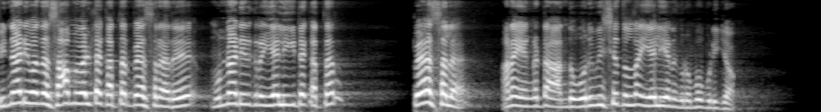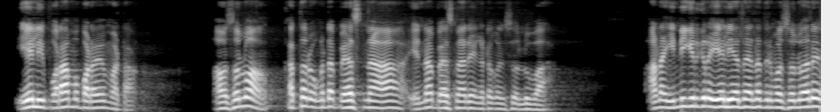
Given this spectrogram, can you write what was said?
பின்னாடி வந்த சாமுவேல்கிட்ட கத்தர் பேசுகிறாரு முன்னாடி இருக்கிற ஏலிக்கிட்ட கத்தர் பேசலை. ஆனால் என்கிட்ட அந்த ஒரு விஷயத்தில் தான் ஏலி எனக்கு ரொம்ப பிடிக்கும். ஏலி பொறாமப்படவே மாட்டான். அவன் சொல்லுவான் கத்தர் உங்ககிட்ட பேசினா என்ன பேசினாரு என்கிட்ட கொஞ்சம் சொல்லுவா. ஆனால் இன்றைக்கி இருக்கிற ஏலியா தான் என்ன தெரியுமா சொல்லுவார்?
